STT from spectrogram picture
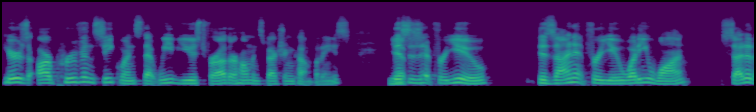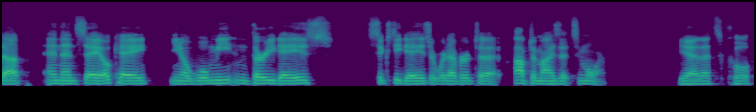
here's our proven sequence that we've used for other home inspection companies. This Yep. is it for you. Design it for you. What do you want? set it up, and then say, okay, you know, we'll meet in 30 days, 60 days, or whatever to optimize it some more. Yeah, that's cool.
